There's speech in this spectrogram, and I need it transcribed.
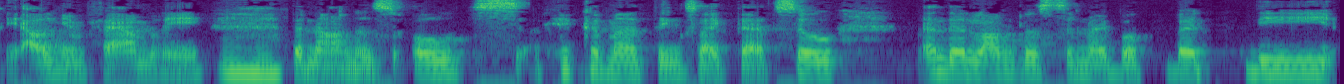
the allium family, mm-hmm. bananas, oats, jicama, things like that. So, and there are long lists in my book. But the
